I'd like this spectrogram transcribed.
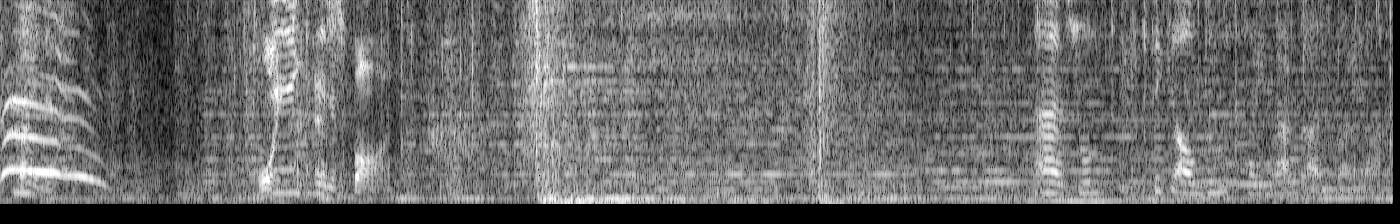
Böyle. Point has spawned. Ha sol üstteki aldığımız sayılar galiba ya.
